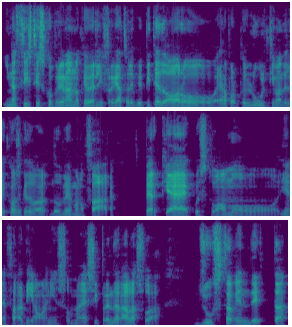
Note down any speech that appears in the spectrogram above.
i nazisti scopriranno che avergli fregato le pepite d'oro era proprio l'ultima delle cose che dove- dovevano fare, perché quest'uomo gliene farà di ogni, insomma, e si prenderà la sua giusta vendetta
